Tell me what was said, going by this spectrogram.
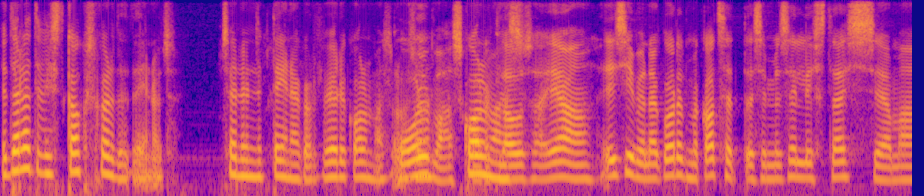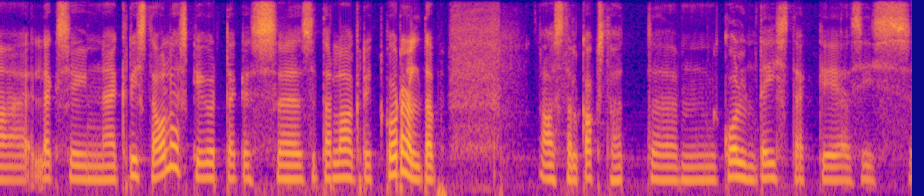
ja te olete vist kaks korda teinud? see oli nüüd teine kord või oli kolmas lausa? kolmas kord lausa, jaa. esimene kord me katsetasime sellist asja, ma läksin Krista Oleski juurde, kes seda laagrit korraldab aastal kaks tuhat kolmteist äkki ja siis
